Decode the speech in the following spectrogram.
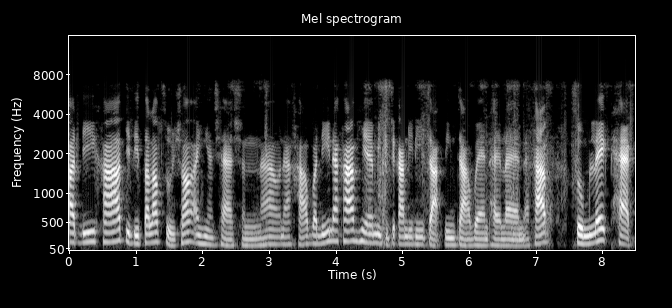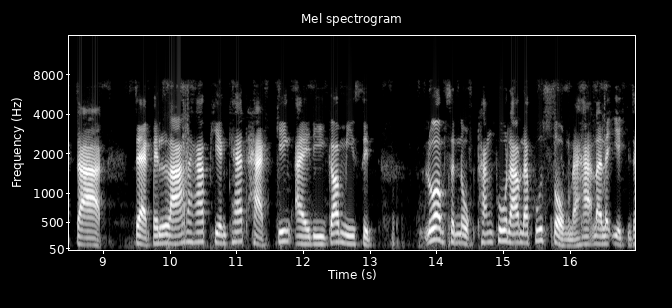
ัสดีครับยินดีต้อนรับสู่ช่องไอเฮียแชร์ชแนลนะครับ วันนี้นะครับเฮียมีกิจกรรมดีๆ จากนินจาแวนไทยแลนด์นะครับ สุ่มเลขแท็กจากแจกเป็นล้านนะครับ เพียงแค่แท็กกิ้ง ID ก็มีสิทธิ์ร่วมสนุกทั้งผู้รับและผู้ส่งนะฮะ รายละเอียดกิจ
